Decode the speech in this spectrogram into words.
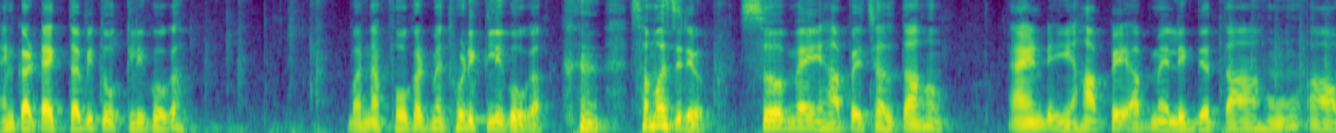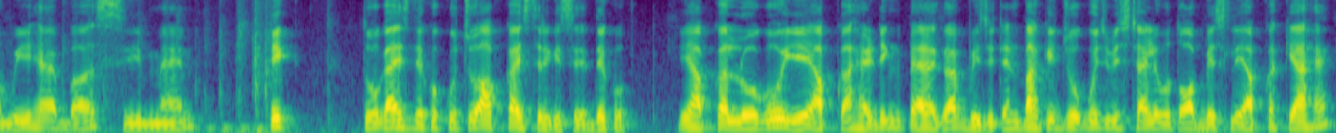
एंकर टैग तभी तो क्लिक होगा वरना फोकट में थोड़ी क्लिक होगा। समझ रहे हो? सो so, मैं यहाँ पे चलता हूँ एंड यहाँ पे अब मैं लिख देता हूँ वी हैव बस टिक तो गाइस देखो कुछ हो आपका इस तरीके से। देखो ये आपका लोगो ये आपका हेडिंग पैराग्राफ विज़िट एंड बाकी जो कुछ भी स्टाइल है वो तो ऑब्वियसली आपका क्या है?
